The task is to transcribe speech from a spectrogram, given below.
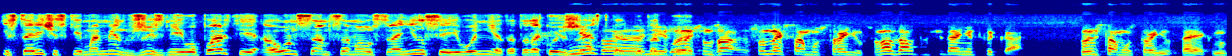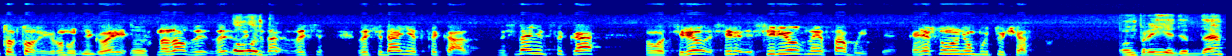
исторический момент в жизни его партии, а он сам самоустранился, его нет. Это такой жест, нет, как бы не, такой... Значит, он, что значит самоустранился? У нас завтра заседание ЦК. Что значит самоустранился, Олег? Ну, тут тоже ерунду не говори. Ну, У нас завтра заседание ЦК. Заседание ЦК вот, серьез, серьезное событие. Конечно, он в нем будет участвовать. Он приедет, да?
